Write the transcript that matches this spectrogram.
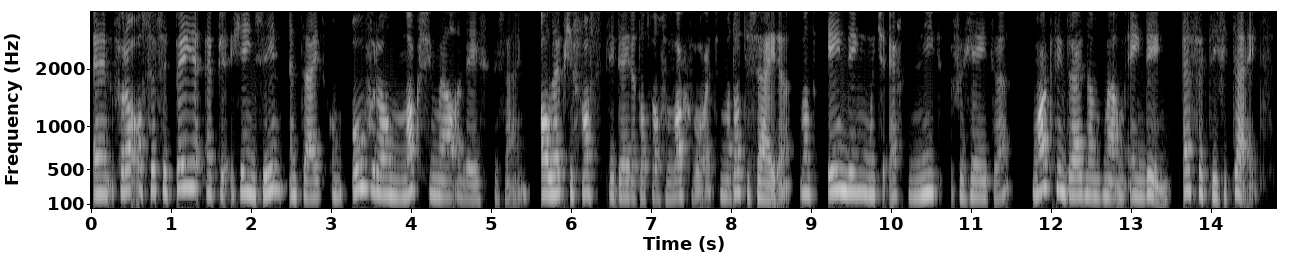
En vooral als ZZP'er heb je geen zin en tijd om overal maximaal aanwezig te zijn. Al heb je vast het idee dat dat wel verwacht wordt, maar dat tezijde. Want één ding moet je echt niet vergeten. Marketing draait namelijk maar om één ding: effectiviteit.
